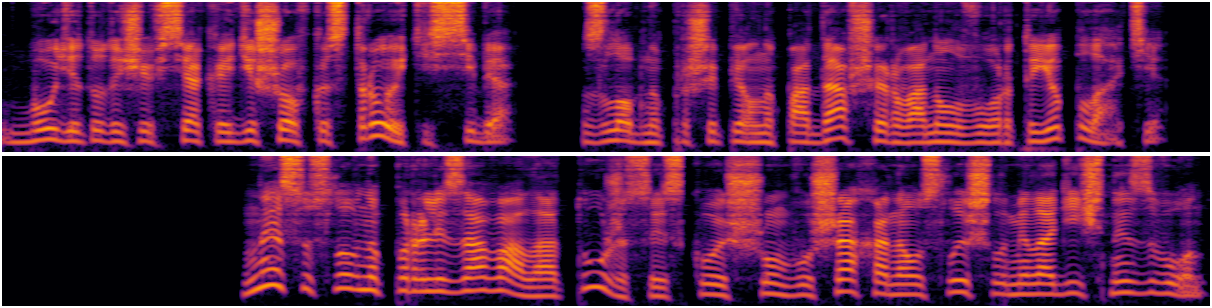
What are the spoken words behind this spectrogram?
Будет тут еще всякая дешевка строить из себя, злобно прошипел нападавший рванул ворот ее платья. Несс условно парализовала от ужаса, и сквозь шум в ушах она услышала мелодичный звон.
